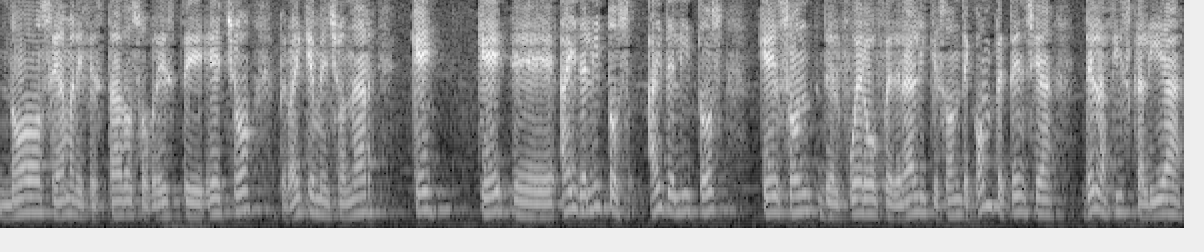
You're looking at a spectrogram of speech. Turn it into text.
no se ha manifestado sobre este hecho, pero hay que mencionar que, que eh, hay delitos, hay delitos que son del fuero federal y que son de competencia de la Fiscalía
